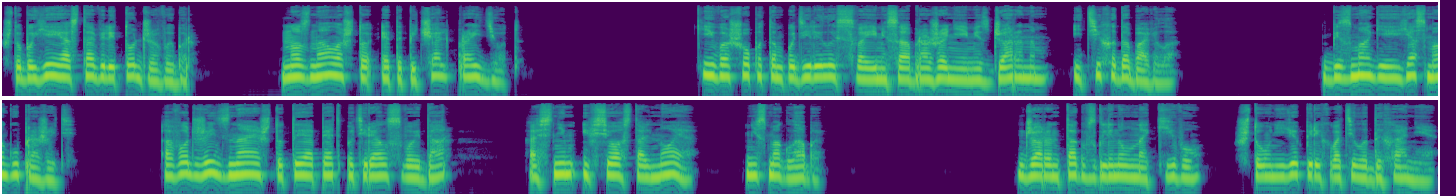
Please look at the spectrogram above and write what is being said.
чтобы ей оставили тот же выбор, но знала, что эта печаль пройдет. Кива шепотом поделилась своими соображениями с Джараном и тихо добавила. «Без магии я смогу прожить. А вот жить, зная, что ты опять потерял свой дар, а с ним и все остальное, не смогла бы. Джарен так взглянул на Киву, что у нее перехватило дыхание.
